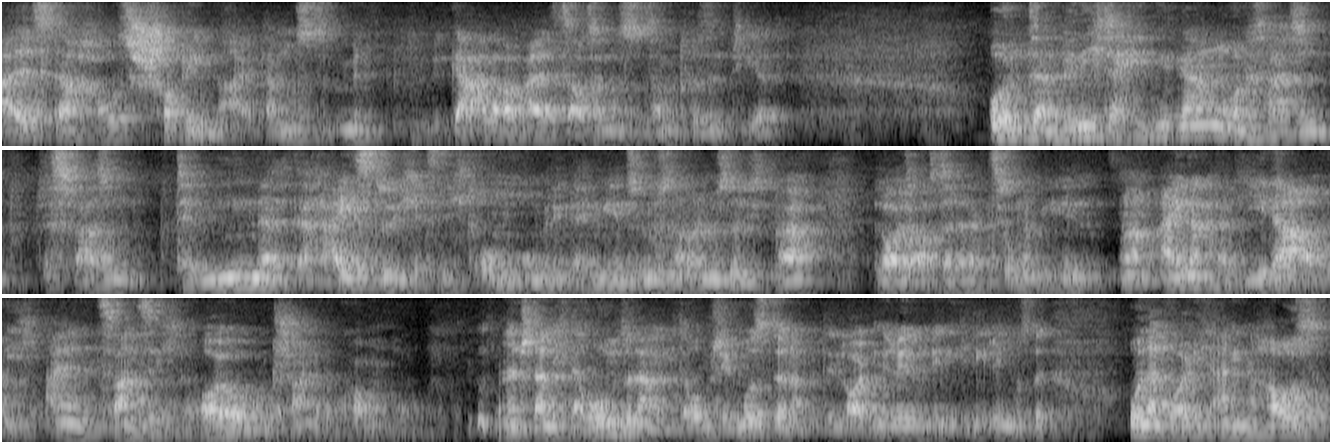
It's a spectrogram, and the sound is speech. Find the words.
Alsterhaus Shopping Night. Da musste mit Gala und Alsterhaus haben das zusammen präsentiert. Und dann bin ich da hingegangen und das war so ein, das war so ein Termin, da, da reist du dich jetzt nicht drum, unbedingt da hingehen zu müssen, aber da müssen natürlich ein paar Leute aus der Redaktion irgendwie hin. Und am Eingang hat jeder, auch ich, einen 20-Euro-Gutschein bekommen. Und dann stand ich da oben, solange ich da oben stehen musste, und habe mit den Leuten geredet, mit denen ich reden musste. Und dann wollte ich eigentlich nach Hause.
